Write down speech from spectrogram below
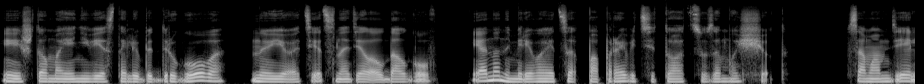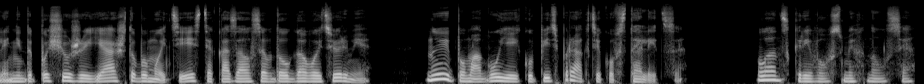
И что моя невеста любит другого, но ее отец наделал долгов, и она намеревается поправить ситуацию за мой счет. В самом деле, не допущу же я, чтобы мой тесть оказался в долговой тюрьме. Ну и помогу ей купить практику в столице. Ланс криво усмехнулся.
